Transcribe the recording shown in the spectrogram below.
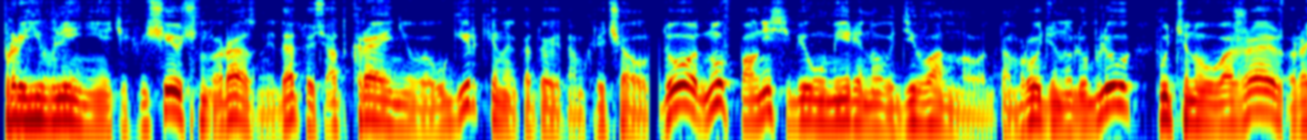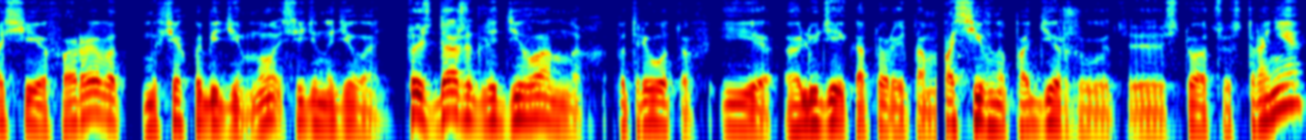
проявления этих вещей очень разный, да, то есть от крайнего у Гиркина, который там кричал, до, ну, вполне себе умеренного, диванного, там, родину люблю, Путина уважаю, Россия forever, мы всех победим, но сидя на диване. То есть даже для диванных патриотов и э, людей, которые там пассивно поддерживают э, ситуацию в стране,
